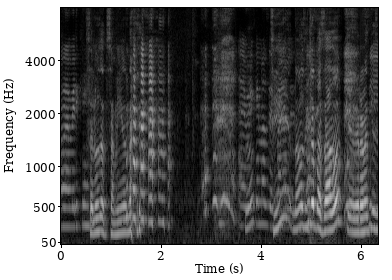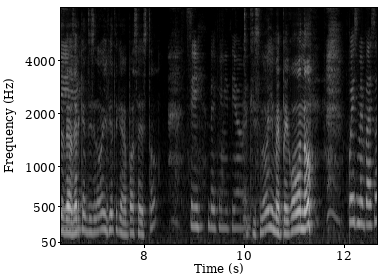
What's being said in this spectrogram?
a ver qué... Saludos a tus amigos, ¿no? A ver qué nos Sí, no, sí te ha pasado que de repente se Sí. te acercan y te dicen, oye, fíjate que me pasa esto. Sí, definitivamente. Que dicen, oye, me pegó, ¿no? Pues me pasó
